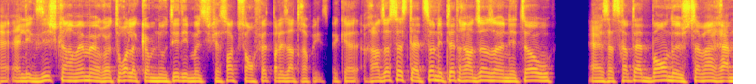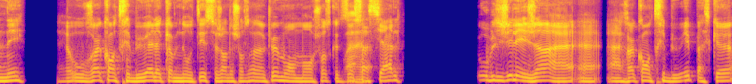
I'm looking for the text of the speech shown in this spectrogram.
euh, elle exige quand même un retour à la communauté des modifications qui sont faites par les entreprises. Fait que, rendu à ce stade-ci, on est peut-être rendu dans un état où euh, ça serait peut-être bon de justement ramener euh, ou recontribuer à la communauté, ce genre de choses. Un peu mon, mon chose que tu disais sociale. Obliger les gens à, recontribuer parce que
